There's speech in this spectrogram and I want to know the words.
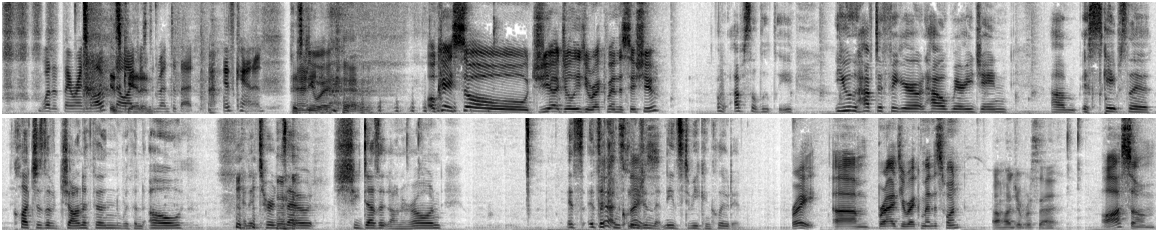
that they were in love? It's no, I just invented that. It's canon. It's Anyway. canon. Okay, so G.I. Jolie, do you recommend this issue? Oh, absolutely. You have to figure out how Mary Jane um, escapes the clutches of Jonathan with an O, and it turns out she does it on her own. It's it's a Yeah, it's conclusion nice. that needs to be concluded. Right. Um, Brad, do you recommend this one? A hundred percent. Awesome.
